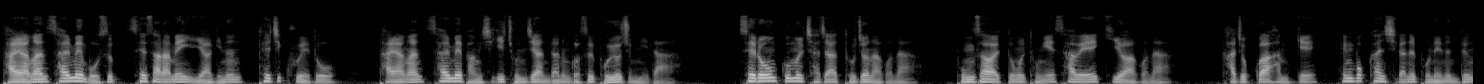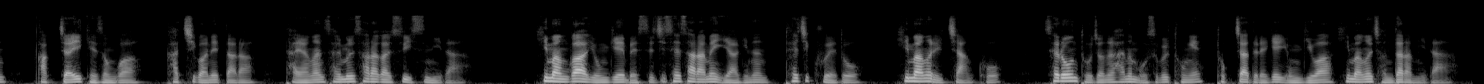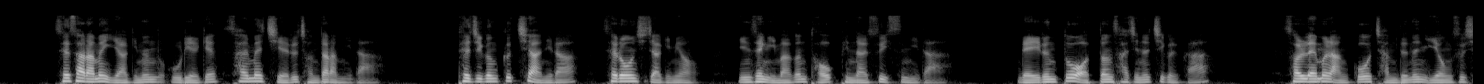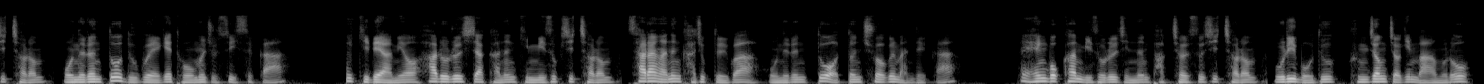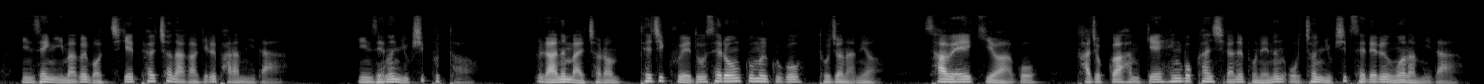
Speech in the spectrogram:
다양한 삶의 모습 세 사람의 이야기는 퇴직 후에도 다양한 삶의 방식이 존재한다는 것을 보여줍니다. 새로운 꿈을 찾아 도전하거나 봉사활동을 통해 사회에 기여하거나 가족과 함께 행복한 시간을 보내는 등 각자의 개성과 가치관에 따라 다양한 삶을 살아갈 수 있습니다. 희망과 용기의 메시지 세 사람의 이야기는 퇴직 후에도 희망을 잃지 않고 새로운 도전을 하는 모습을 통해 독자들에게 용기와 희망을 전달합니다. 세 사람의 이야기는 우리에게 삶의 지혜를 전달합니다. 퇴직은 끝이 아니라 새로운 시작이며 인생 이막은 더욱 빛날 수 있습니다. 내일은 또 어떤 사진을 찍을까? 설렘을 안고 잠드는 이영수 씨처럼 오늘은 또 누구에게 도움을 줄 수 있을까? 기대하며 하루를 시작하는 김미숙 씨처럼 사랑하는 가족들과 오늘은 또 어떤 추억을 만들까? 행복한 미소를 짓는 박철수 씨처럼 우리 모두 긍정적인 마음으로 인생 이막을 멋지게 펼쳐나가기를 바랍니다. 인생은 60부터 라는 말처럼 퇴직 후에도 새로운 꿈을 꾸고 도전하며 사회에 기여하고 가족과 함께 행복한 시간을 보내는 5060세대를 응원합니다.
